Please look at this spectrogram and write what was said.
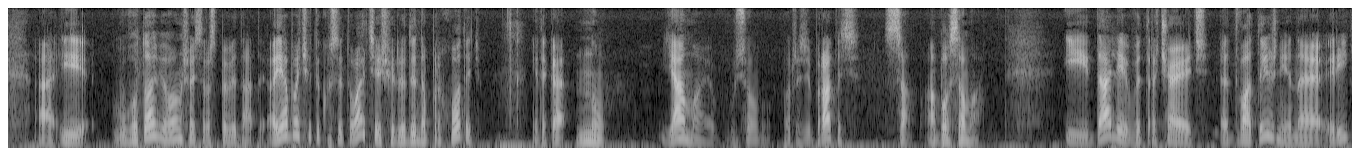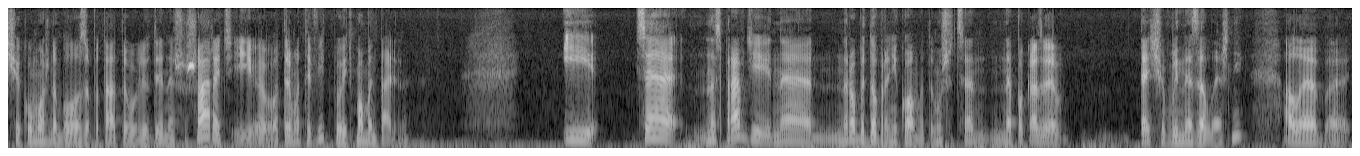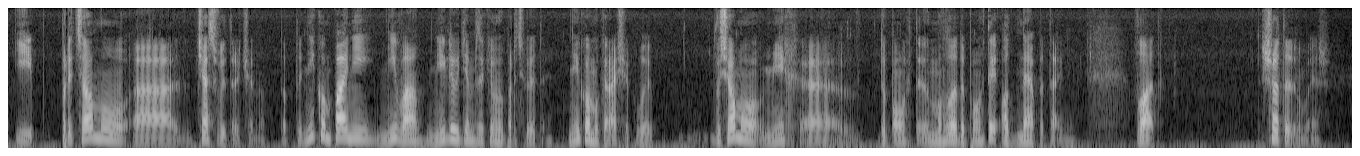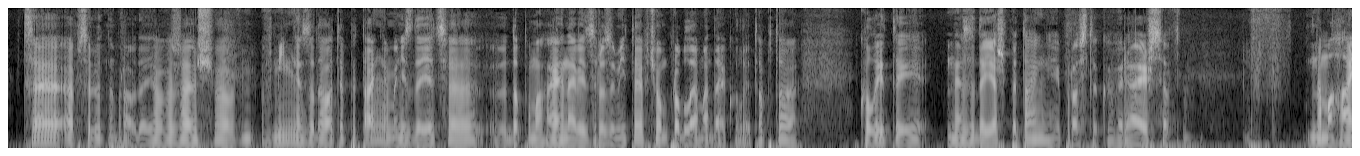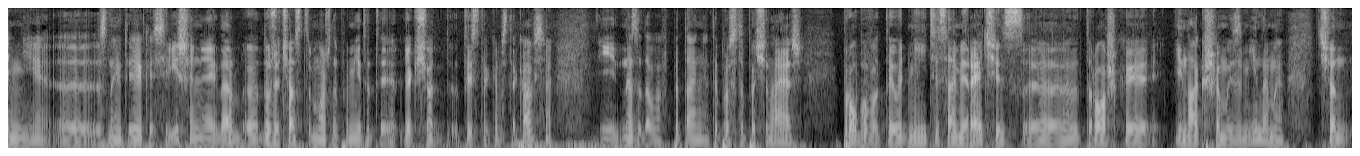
і готові вам щось розповідати. А я бачу таку ситуацію, що людина приходить і така: ну, я маю в усьому розібратись сам або сама. І далі витрачають два тижні на річ, яку можна було запитати у людини, що шарить, і отримати відповідь моментально. І це насправді не не робить добре нікому, тому що це не показує те, що ви незалежні, але і при цьому а, час витрачено. Тобто ні компанії, ні вам, ні людям, з якими ви працюєте, нікому краще, коли в усьому міг е, допомогти, могло допомогти одне питання. Влад, що ти думаєш? Це абсолютно правда. Я вважаю, що вміння задавати питання, мені здається, допомагає навіть зрозуміти, в чому проблема деколи. Тобто, коли ти не задаєш питання і просто ковиряєшся в намаганні е, знайти якесь рішення, і, да, дуже часто можна помітити, якщо ти з таким стикався і не задавав питання, ти просто починаєш пробувати одні й ті самі речі з е, трошки інакшими змінами, що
